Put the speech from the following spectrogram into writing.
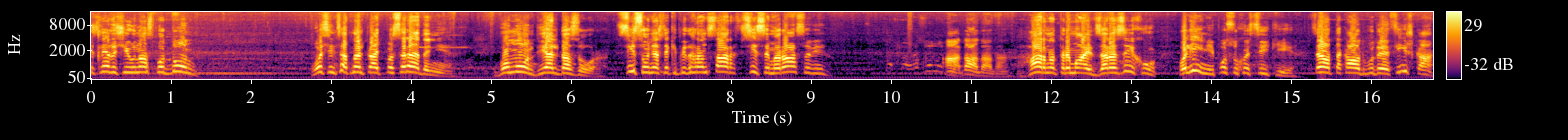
Слідуючий у нас поддон 8005 посередині. Бомонд і. Всі соняшники під Грандстар, всі семирасові. А, да, да, да. Гарно тримають заразиху, олійні посухостійкі. Це от така от буде фішка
